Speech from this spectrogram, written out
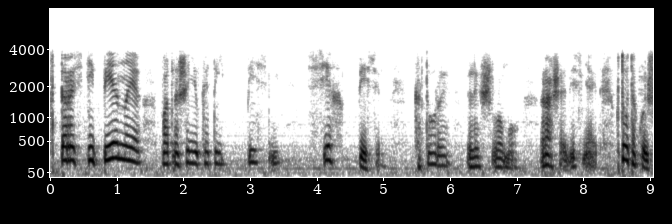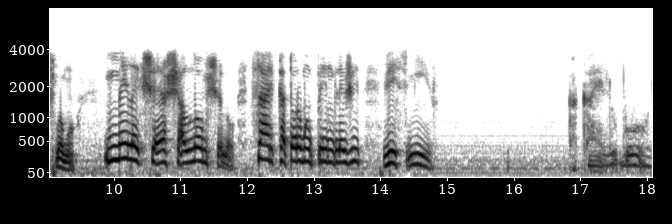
второстепенное по отношению к этой песне всех песен, которые лишь Шломо – Раша объясняет, кто такой Шломо? Мелех шалом шело, царь, которому принадлежит весь мир. Какая любовь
